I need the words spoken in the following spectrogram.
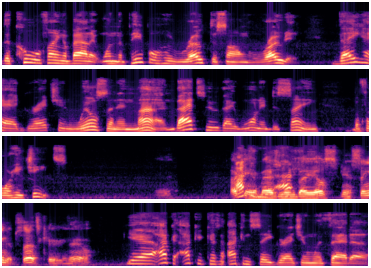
the cool thing about it: when the people who wrote the song wrote it, they had Gretchen Wilson in mind. That's who they wanted to sing before he cheats. I, I can't could- imagine I- anybody else you know, singing it besides Carrie now. Yeah, I could, I could, cause I can see Gretchen with that uh,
